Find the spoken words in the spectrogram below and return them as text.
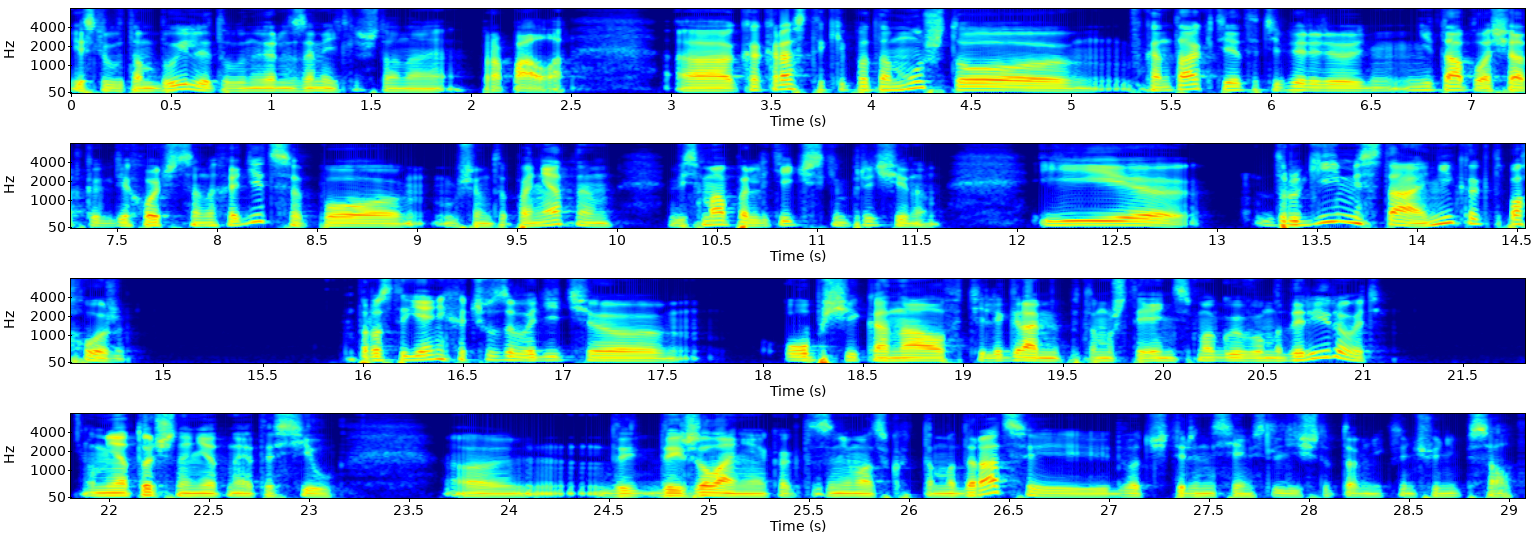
Если вы там были, то вы, наверное, заметили, что она пропала. Э, как раз-таки потому, что ВКонтакте это теперь не та площадка, где хочется находиться по, в общем-то, понятным, весьма политическим причинам. И другие места, они как-то похожи. Просто я не хочу заводить э, общий канал в Телеграме, потому что я не смогу его модерировать. У меня точно нет на это сил. Да, да и желание как-то заниматься какой-то модерацией 24 на 7, следить, чтобы там никто ничего не писал.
